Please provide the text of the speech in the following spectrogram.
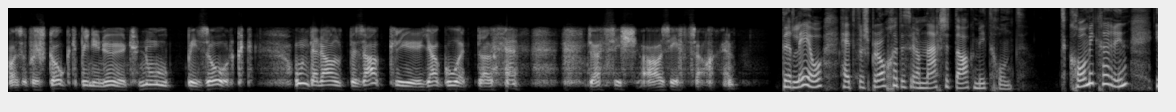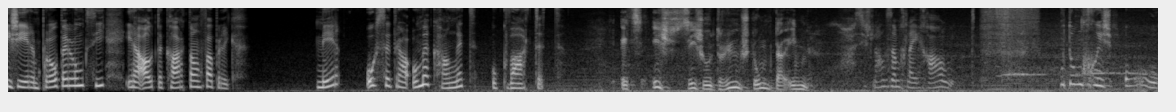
Also verstockt bin ich nicht, nur besorgt. Und ein alter Sack, ja gut, äh, das ist Ansichtssache. Der Leo hat versprochen, dass er am nächsten Tag mitkommt. Die Komikerin war in ihrem Proberaum in ihrer alten Kartonfabrik. Wir aussen dran umgehangen und gewartet. Jetzt ist sie schon drei Stunden da innen. Es ist langsam ein kalt. Und dunkel ist auch.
